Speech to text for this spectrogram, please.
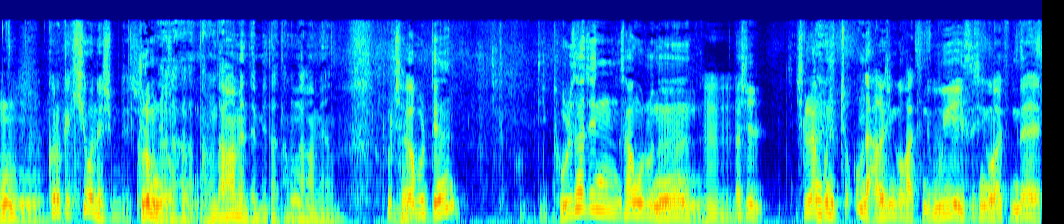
음, 음. 그렇게 키워내시면 되죠. 그럼요. 맞아. 그럼요. 당당하면 됩니다. 당당하면. 그리고 제가 볼 때는 이 돌사진 상으로는 음. 사실 신랑분이 조금 나으신 것 같은데 우위에 있으신 것 같은데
